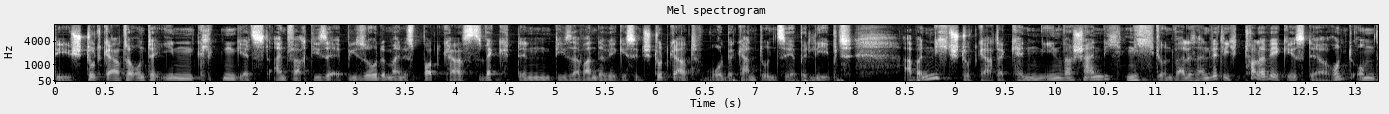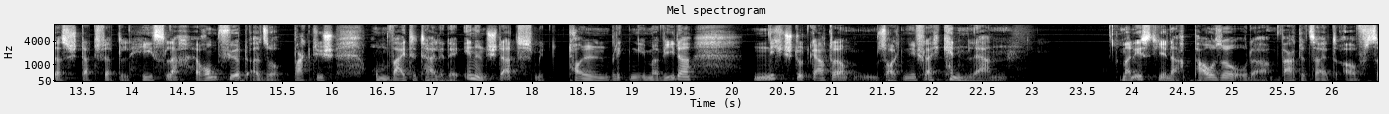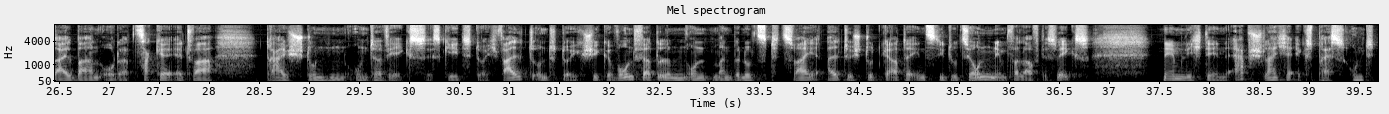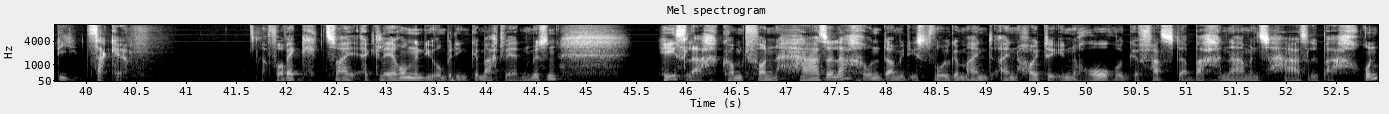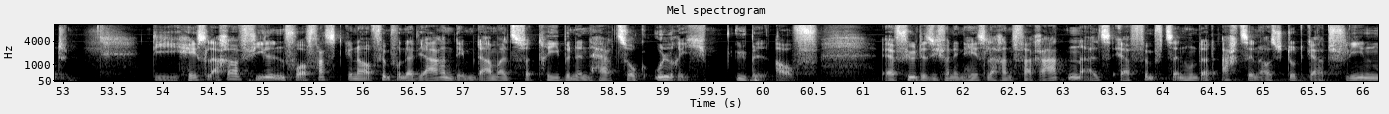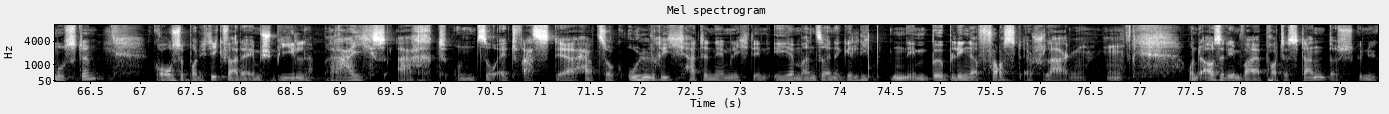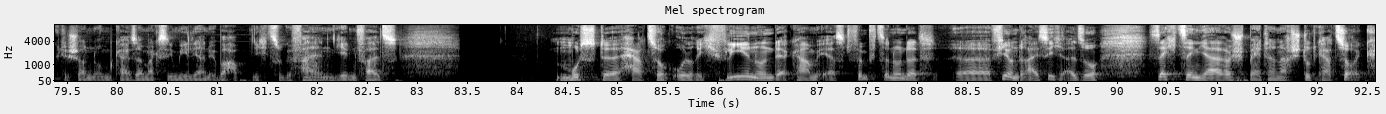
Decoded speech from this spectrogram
Die Stuttgarter unter Ihnen klicken jetzt einfach diese Episode meines Podcasts weg, denn dieser Wanderweg ist in Stuttgart wohl bekannt und sehr beliebt. Aber Nicht-Stuttgarter kennen ihn wahrscheinlich nicht. Und weil es ein wirklich toller Weg ist, der rund um das Stadtviertel Heslach herumführt, also praktisch um weite Teile der Innenstadt mit tollen Blicken immer wieder, Nicht-Stuttgarter sollten ihn vielleicht kennenlernen. Man ist je nach Pause oder Wartezeit auf Seilbahn oder Zacke etwa drei Stunden unterwegs. Es geht durch Wald und durch schicke Wohnviertel und man benutzt zwei alte Stuttgarter Institutionen im Verlauf des Wegs, nämlich den Erbschleicher Express und die Zacke. Vorweg zwei Erklärungen, die unbedingt gemacht werden müssen. Heslach kommt von Haselach und damit ist wohl gemeint ein heute in Rohre gefasster Bach namens Haselbach. Und die Heslacher fielen vor fast genau 500 Jahren dem damals vertriebenen Herzog Ulrich übel auf. Er fühlte sich von den Heslachern verraten, als er 1518 aus Stuttgart fliehen musste. Große Politik war da im Spiel, Reichsacht und so etwas. Der Herzog Ulrich hatte nämlich den Ehemann seiner Geliebten im Böblinger Forst erschlagen. Und außerdem war er Protestant, das genügte schon, um Kaiser Maximilian überhaupt nicht zu gefallen. Jedenfalls musste Herzog Ulrich fliehen und er kam erst 1534, also 16 Jahre später nach Stuttgart zurück.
